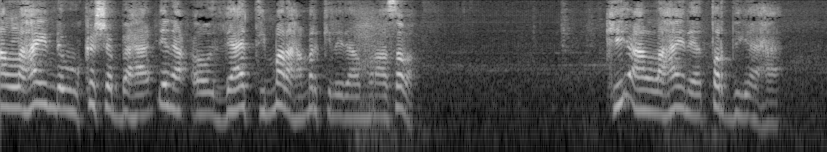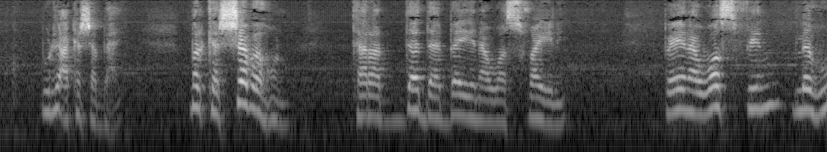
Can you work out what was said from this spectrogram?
aan lahaynna wuu ka shabahaa dhinac oo daati ma laha markii la yidhahdo munaasaba. Kii aan lahayn ee dardiga ahaa buu dhinac ka shabahay marka shabahun taradada bayna wasfayni bayna wasfin lahu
